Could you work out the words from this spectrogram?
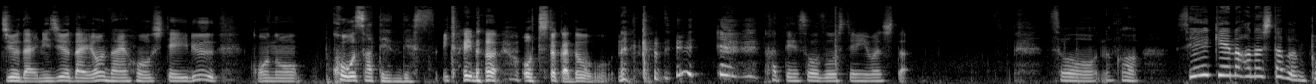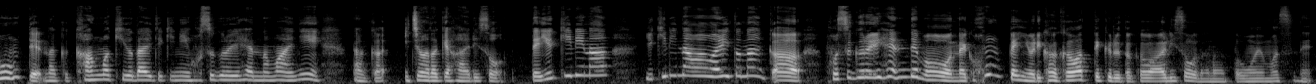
10代、20代を内包している、この交差点です。みたいなオチとかどう？なんかね勝手に想像してみました。そう、なんか、整形の話多分ポンってなんか緩和球大的にホス狂い編の前になんか1話だけ入りそう。で、ゆきりな、ゆきりなは割となんか、ホス狂い編でも、なんか本編より関わってくるとかはありそうだなと思いますね。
